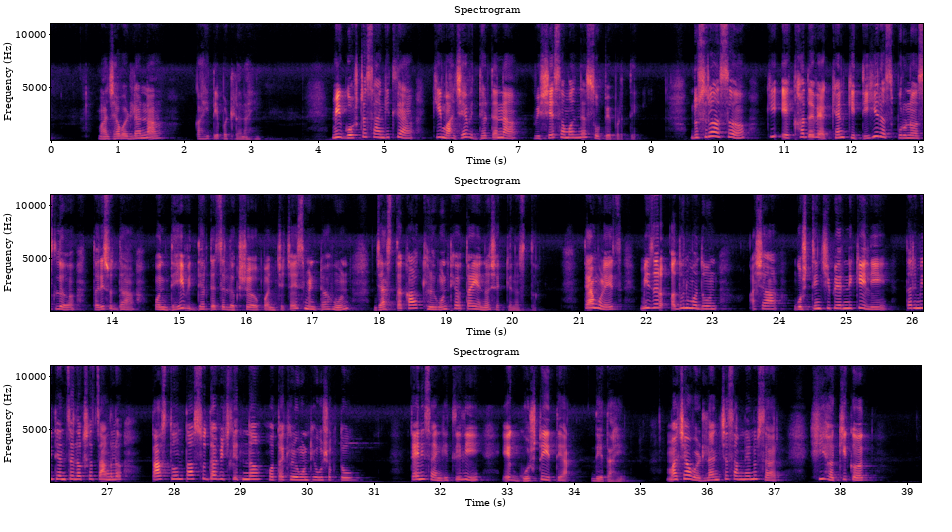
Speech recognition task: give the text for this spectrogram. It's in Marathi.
माझ्या वडिलांना काही ते पटलं नाही. मी गोष्ट सांगितल्या की माझ्या विद्यार्थ्यांना विषय समजण्यास सोपे पडते. दुसरं असं की एखादं व्याख्यान कितीही रसपूर्ण असलं तरीसुद्धा कोणत्याही विद्यार्थ्याचं लक्ष पंचेचाळीस मिनटाहून जास्त काळ खिळवून ठेवता येणं शक्य नसतं. त्यामुळेच मी जर अधूनमधून अशा गोष्टींची पेरणी केली तर मी त्यांचं लक्ष चांगलं तास दोन ताससुद्धा विचलित न होता खिळवून ठेवू शकतो. त्यांनी सांगितलेली एक गोष्ट इथे देत आहे. माझ्या वडिलांच्या सांगण्यानुसार ही हकीकत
